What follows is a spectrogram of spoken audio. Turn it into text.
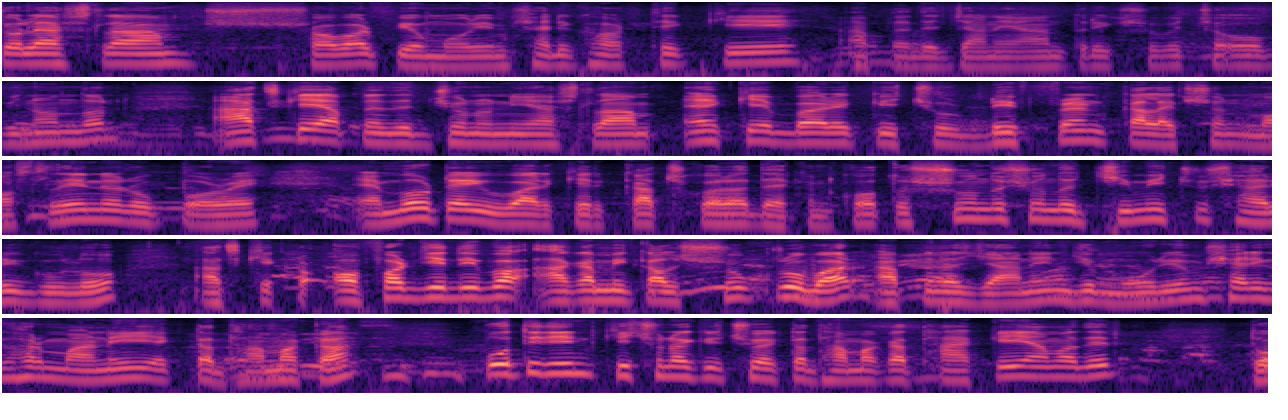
চলে আসলাম সবার প্রিয় মরিয়ম শাড়ি ঘর থেকে। আপনাদের জানে আন্তরিক শুভেচ্ছা ও অভিনন্দন। আজকে আপনাদের জন্য নিয়ে আসলাম একেবারে কিছু ডিফারেন্ট কালেকশন মসলিনের উপরে এম্বোটারি ওয়ার্কের কাজ করা। দেখেন কত সুন্দর সুন্দর চিমিচু শাড়িগুলো আজকে একটা অফার দিয়ে দিব। আগামীকাল শুক্রবার আপনারা জানেন যে মরিয়ম শাড়ি ঘর মানেই একটা ধামাকা। প্রতিদিন কিছু না কিছু একটা ধামাকা থাকেই আমাদের। তো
